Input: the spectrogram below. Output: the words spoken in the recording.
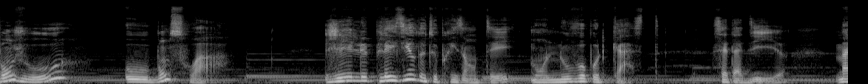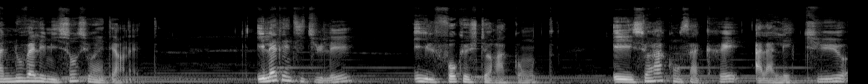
Bonjour ou bonsoir. J'ai le plaisir de te présenter mon nouveau podcast, c'est-à-dire ma nouvelle émission sur Internet. Il est intitulé Il faut que je te raconte et sera consacré à la lecture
